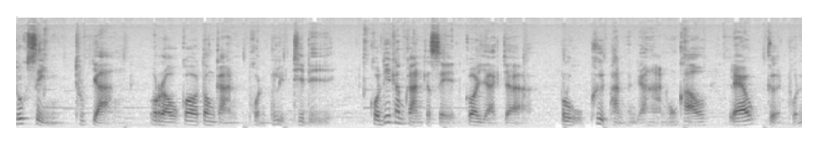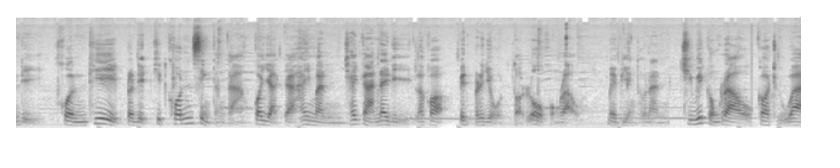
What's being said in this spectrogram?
ทุกสิ่งทุกอย่างเราก็ต้องการผลผลิตที่ดี คนที่ทำการเกษตรก็อยากจะปลูกพืชพันธุ์ธัญญาหารของเขา แล้วเกิดผลดี คนที่ประดิษฐ์คิดค้นสิ่งต่างๆ ก็อยากจะให้มันใช้การได้ดี แล้วก็เป็นประโยชน์ต่อโลกของเรา ไม่เพียงเท่านั้น ชีวิตของเราก็ถือว่า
